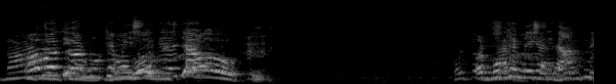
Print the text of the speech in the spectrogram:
না ওর মুখে মিষ্টি দিয়ে যাও। ওর মুখে মিষ্টি দাও। আনতে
